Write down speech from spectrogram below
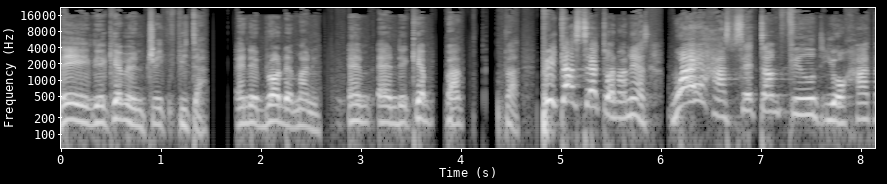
they, they came and tricked Peter and they brought the money and, and they kept back. back. Peter said to Ananias, Why has Satan filled your heart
